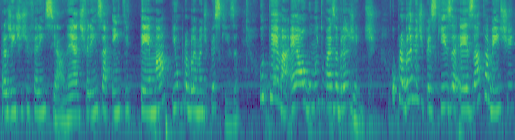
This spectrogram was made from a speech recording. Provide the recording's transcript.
para a gente diferenciar, né? A diferença entre tema e um problema de pesquisa. O tema é algo muito mais abrangente. O problema de pesquisa é exatamente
